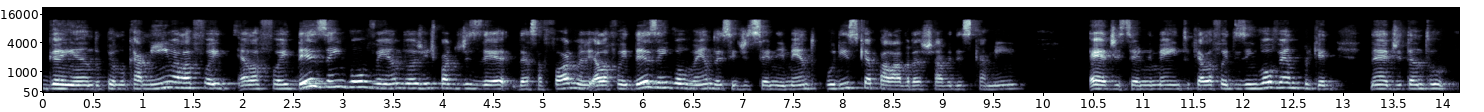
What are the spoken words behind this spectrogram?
ganhando pelo caminho, ela foi, ela foi desenvolvendo, a gente pode dizer dessa forma, ela foi desenvolvendo esse discernimento, por isso que a palavra-chave desse caminho é discernimento, que ela foi desenvolvendo, porque, né, de tanto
